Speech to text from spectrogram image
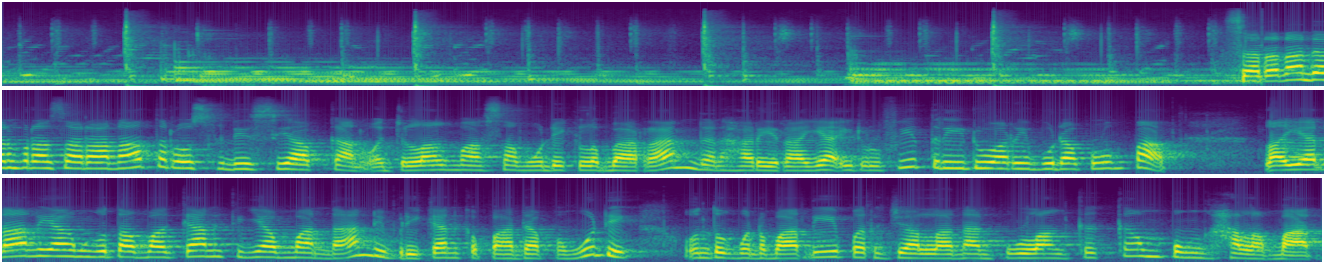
thank you. Sarana dan prasarana terus disiapkan menjelang masa mudik lebaran dan Hari Raya Idul Fitri 2024. Layanan yang mengutamakan kenyamanan diberikan kepada pemudik untuk menemani perjalanan pulang ke kampung halaman.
